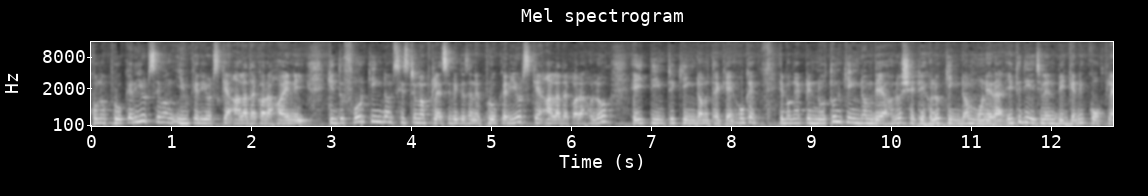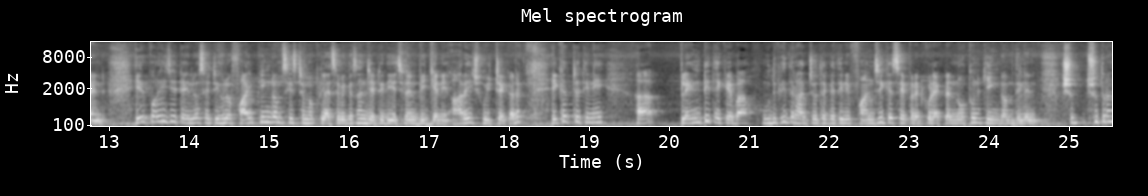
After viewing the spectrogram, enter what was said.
কোনো প্রোক্যারিওটস এবং ইউক্যারিওটসকে আলাদা করা হয়নি। কিন্তু four kingdom system of pro প্রোক্যারিওটসকে আলাদা করা হলো এই তিনটি কিংডম থেকে ওকে এবং একটি নতুন কিংডম দেওয়া হলো, সেটি হলো কিংডম মোনেরা। এটি দিয়েছিলেন বিজ্ঞানী কোপল্যান্ড। এরপরেই যেটা এলো, সেটি হলো five kingdom system of classification যেটি দিয়েছিলেন বিজ্ঞানী আর এইচ হুইটেকার এক্ষেত্রে তিনি প্ল্যান্টি থেকে বা উদ্ভিদ রাজ্য থেকে তিনি ফাঞ্জিকে সেপারেট করে একটা নতুন কিংডম দিলেন। সুতরাং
